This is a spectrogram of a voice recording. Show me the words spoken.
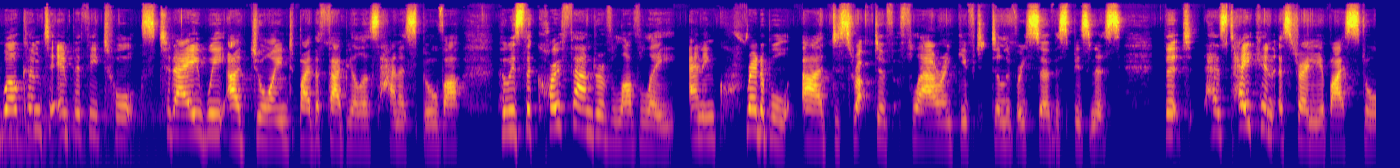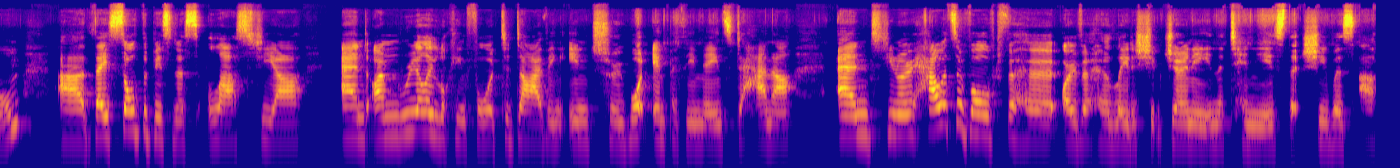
Welcome to Empathy Talks. Today we are joined by the fabulous Hannah Spilva, who is the co founder of LVLY, an incredible uh, disruptive flower and gift delivery service business that has taken Australia by storm uh, they sold the business last year, and I'm really looking forward to diving into what empathy means to Hannah and you know how it's evolved for her over her leadership journey in the 10 years that she was a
